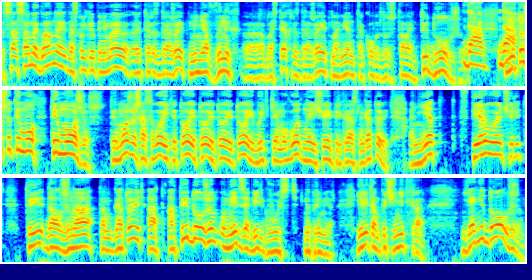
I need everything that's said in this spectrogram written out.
самое главное, насколько я понимаю, это раздражает меня в иных э, областях, раздражает момент такого должествования. Ты должен. Да, да. Не то, что ты, мо ты можешь. Ты можешь освоить и то, и то, и то, и то, и быть кем угодно, еще и прекрасно готовить. А нет, в первую очередь ты должна там готовить, а, а ты должен уметь забить гвоздь, например, или там починить кран. Я не должен.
